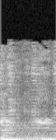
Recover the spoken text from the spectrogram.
you.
